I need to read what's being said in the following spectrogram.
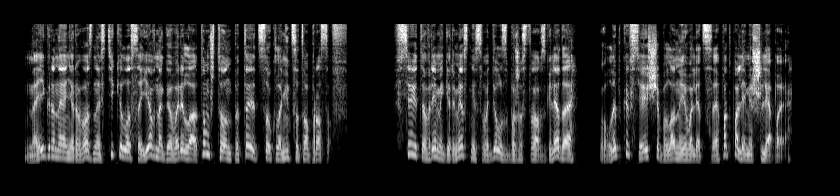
Наигранная нервозность Тикелоса явно говорила о том, что он пытается уклониться от вопросов. Всё это время Гермес не сводил с божества взгляда, улыбка всё ещё была на его лице под полями шляпы.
